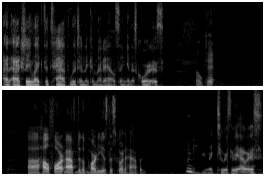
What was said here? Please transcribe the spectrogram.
I'd actually like to tap Lieutenant Commander Helsing in his quarters. okay. Uh, how far after the party is this going to happen? Maybe like two or three hours.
